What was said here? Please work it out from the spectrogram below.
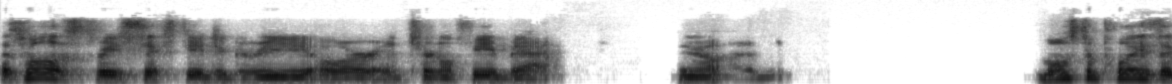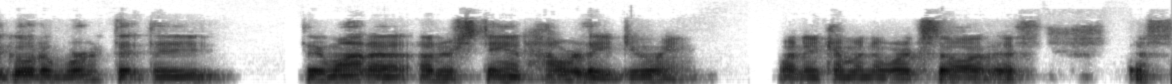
as well as 360 degree or internal feedback. You know, most employees that go to work that they they want to understand how are they doing when they come into work. So if if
